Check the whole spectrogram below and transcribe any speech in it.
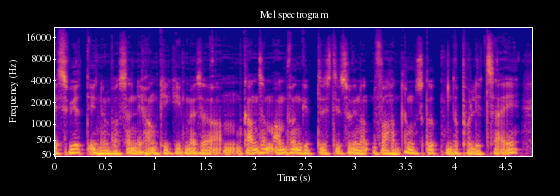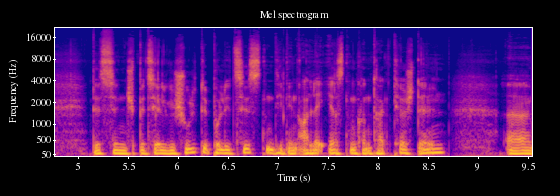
Es wird ihnen was an die Hand gegeben. Also ganz am Anfang gibt es die sogenannten Verhandlungsgruppen der Polizei. Das sind speziell geschulte Polizisten, die den allerersten Kontakt herstellen. Äh,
